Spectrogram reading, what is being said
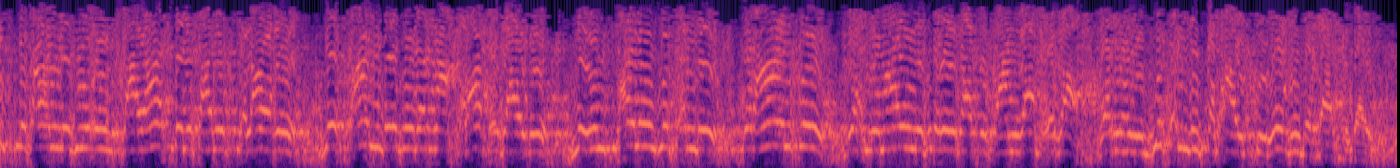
اس کتاب میں بھی ان ہدایات کے مطابق چلاؤ گے، جو کام دے گی ورنہ خراب ہو جائے گی۔ یہ انسانی جسم بھی قرآن کی رہنمائی میں چلے گا تو کامیاب ہوگا، ورنہ یہ جسم بھی تباہ اس کی روح بھی برباد ہو جائے گی۔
